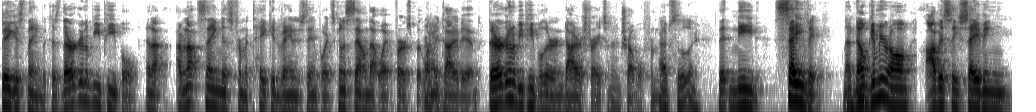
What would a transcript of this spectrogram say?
biggest thing because there are going to be people, and I, I'm not saying this from a take advantage standpoint. It's going to sound that way at first, but let me tie it in. There are going to be people that are in dire straits and in trouble from this Absolutely. that need saving. Now, Mm-hmm. don't get me wrong. Obviously, saving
